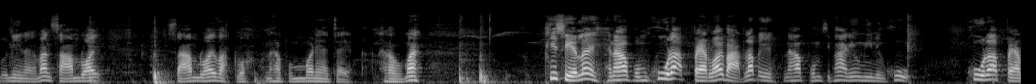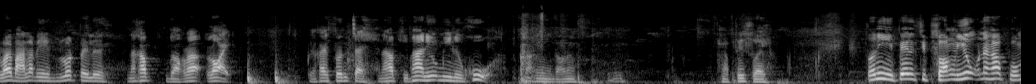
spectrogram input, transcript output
ดูนี่นะมันสามร้อยสามร้อยวัตต์วะนะครับ ผมไม่แน่ใจนะครับผมมาพิเศษเลยนะครับ ผมคู่ละแปดร้อยบาทรับเองนะครับ ผมสิบห้านิ้วมีหนึ่งคู่ คู่ละแปดร้อยบาทรับเองลดไปเลยนะครับ ดอกละร้อย เผื่อใครสนใจนะครับสิบห้านิ้วมีหนึ่งคู่นี่ดอกหนึงครับสวยๆตัวนี้เป็นสิบสองนิ้วนะครับ ผม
